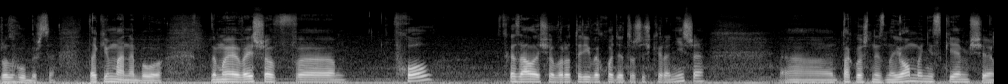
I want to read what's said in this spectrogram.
розгубишся. Так і в мене було. Тому я вийшов в хол, сказали, що воротарі виходять трошечки раніше. Е, Також не знайомий ні з ким ще.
